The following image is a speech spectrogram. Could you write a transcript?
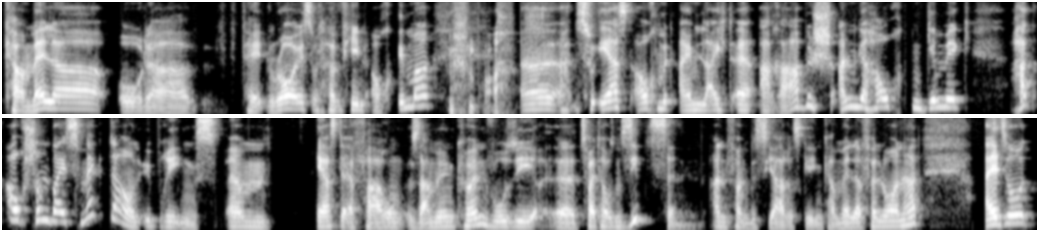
Carmella oder Peyton Royce oder wen auch immer. äh, zuerst auch mit einem leicht äh, arabisch angehauchten Gimmick. Hat auch schon bei SmackDown übrigens ähm, erste Erfahrung sammeln können, wo sie äh, 2017 Anfang des Jahres gegen Carmella verloren hat. Also,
